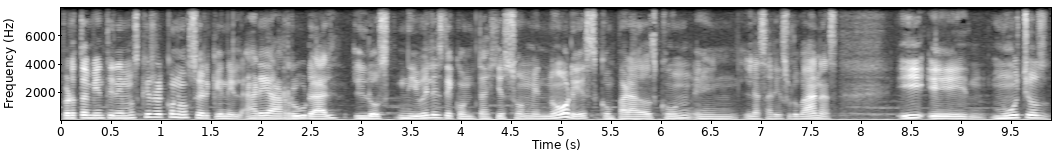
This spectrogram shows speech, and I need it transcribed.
Pero también tenemos que reconocer que en el área rural los niveles de contagio son menores comparados con en las áreas urbanas. Y en muchos,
